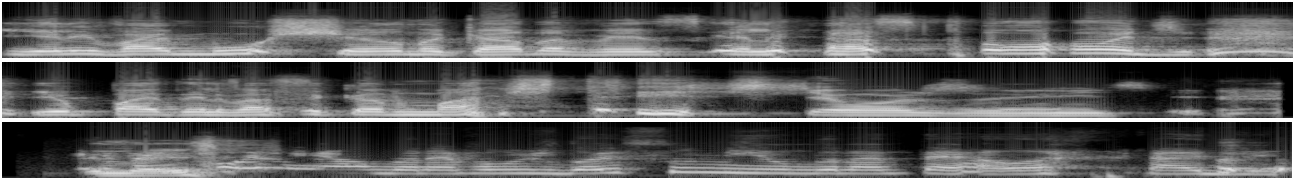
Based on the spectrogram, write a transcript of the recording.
e ele vai murchando cada vez que ele responde. E o pai dele vai ficando mais triste, ô gente. Ele vai encolhendo, né? Vão os dois sumindo na tela. Tadinho.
